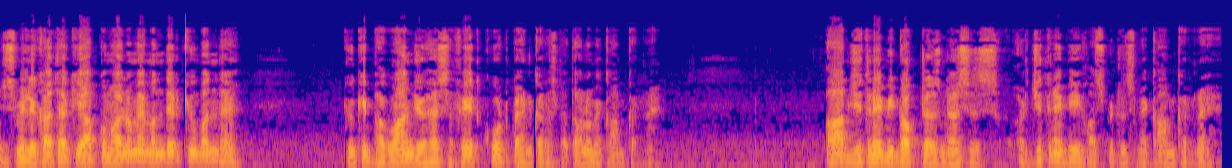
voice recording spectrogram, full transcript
जिसमें लिखा था कि आपको मालूम है मंदिर क्यों बंद है? क्योंकि भगवान जो है सफ़ेद कोट पहनकर अस्पतालों में काम कर रहे हैं। आप जितने भी डॉक्टर्स नर्सेस और जितने भी हॉस्पिटल्स में काम कर रहे हैं,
